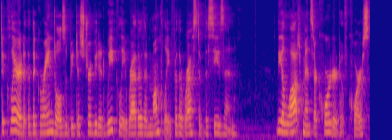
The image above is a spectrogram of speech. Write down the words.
declared that the grain doles would be distributed weekly rather than monthly for the rest of the season. The allotments are quartered, of course,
